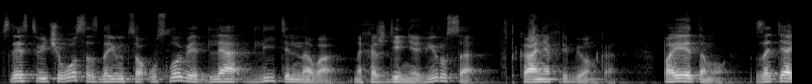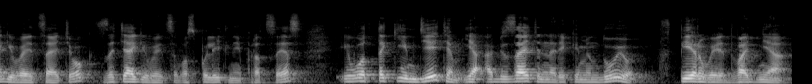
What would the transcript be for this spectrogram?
вследствие чего создаются условия для длительного нахождения вируса в тканях ребенка. Поэтому затягивается отек, затягивается воспалительный процесс. И вот таким детям я обязательно рекомендую в первые два дня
